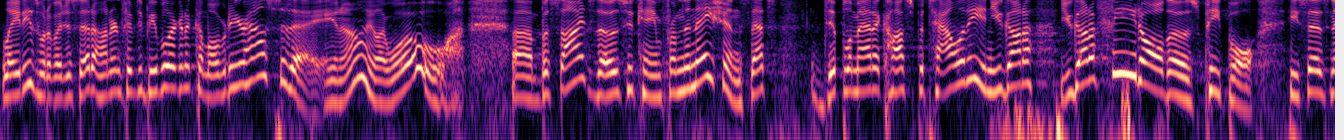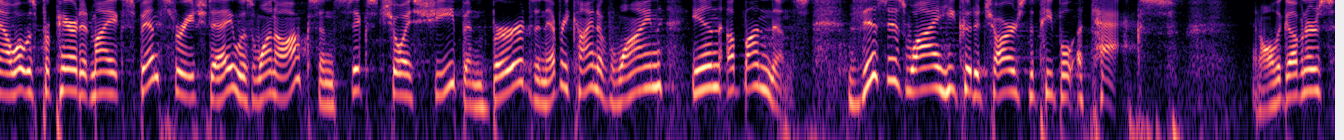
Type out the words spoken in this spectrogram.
Ladies, what have I just said? 150 people are going to come over to your house today. You know, you're like, whoa. Uh, besides those who came from the nations, that's diplomatic hospitality, and you gotta you gotta feed all those people. He says, now what was prepared at my expense for each day was one ox and six choice sheep and birds and every kind of wine in abundance. This is why he could have charged the people a tax and all the governors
